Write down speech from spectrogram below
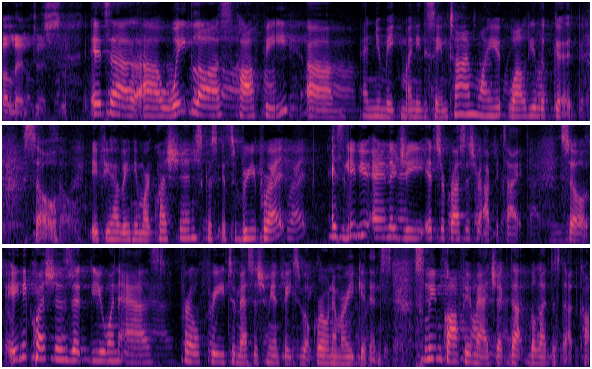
Valentus? It's a, a weight loss coffee, um, and you make money at the same time while you, while you look good. So, if you have any more questions, because it's brief, right? It's give you energy. It suppresses your appetite. So, any questions that you want to ask, feel free to message me on Facebook, Rona Marie Giddens. Slimcoffeemagic.valentus.com.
